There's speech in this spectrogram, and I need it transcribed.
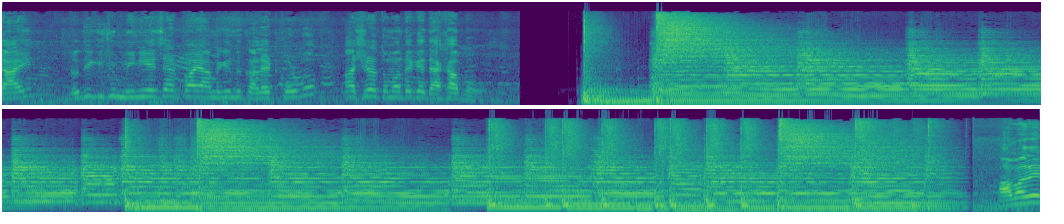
যাই, যদি কিছু মিনিয়েচার পাই, আমি কিন্তু কালেক্ট করব, আর সেটা তোমাদেরকে দেখাবো। আমাদের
